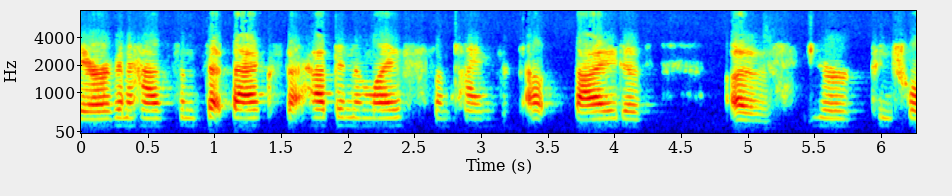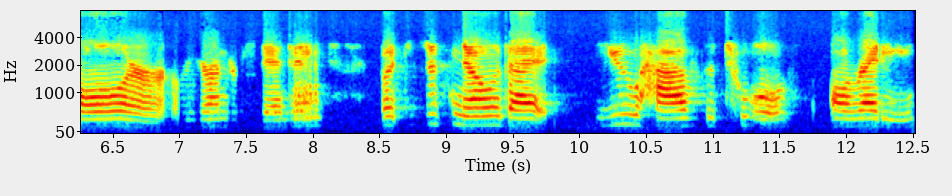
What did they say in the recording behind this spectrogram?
are going to have some setbacks that happen in life. Sometimes it's outside of of your control or, or your understanding. But just know that you have the tools already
